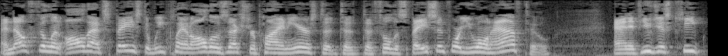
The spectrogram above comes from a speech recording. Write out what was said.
and they'll fill in all that space that we plant all those extra pioneers to, to, to fill the space in for. You won't have to. And if you just keep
